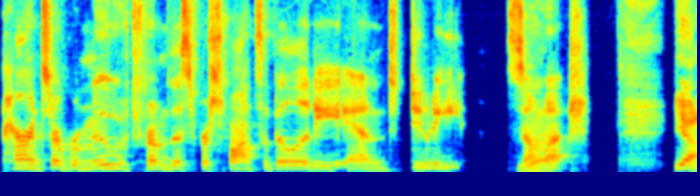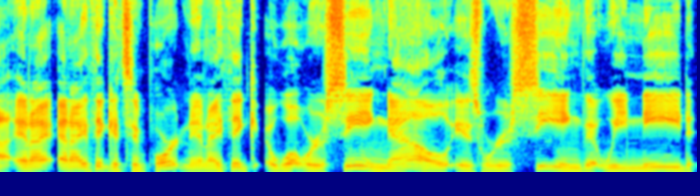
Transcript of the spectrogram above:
parents are removed from this responsibility and duty so Right. much. Yeah, and I and I think it's important, and I think what we're seeing now is we're seeing that we need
